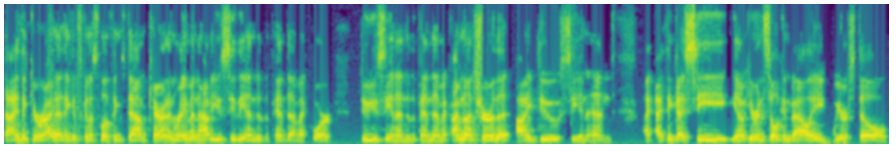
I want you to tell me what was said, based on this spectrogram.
I think you're right. I think it's going to slow things down. Karen and Raymond, how do you see the end of the pandemic, or do you see an end of the pandemic? I'm not sure that I do see an end. I, I think I see, you know, here in Silicon Valley, we are still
